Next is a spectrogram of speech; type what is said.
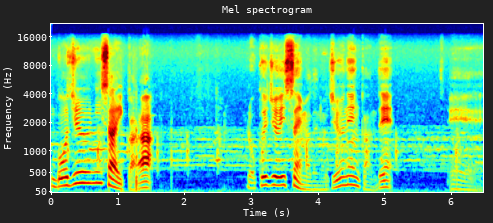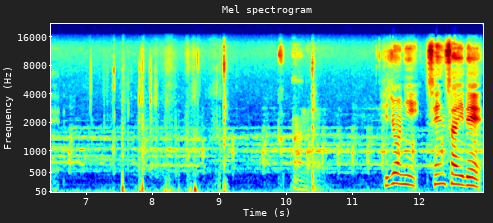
52歳から61歳までの10年間で、えー、あの、非常に繊細で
